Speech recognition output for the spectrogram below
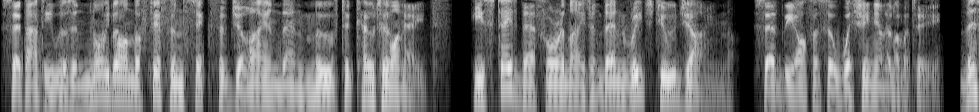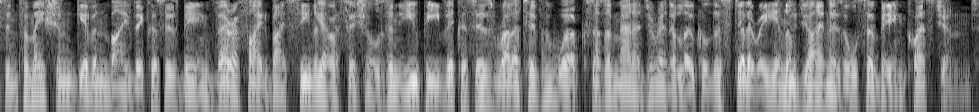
said that he was annoyed on the 5th and 6th of July and then moved to Kota on 8th. He stayed there for a night and then reached Ujjain, said the officer wishing anonymity. This information given by Vikas is being verified by senior officials in UP Vikas's relative who works as a manager in a local distillery in Ujjain is also being questioned.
